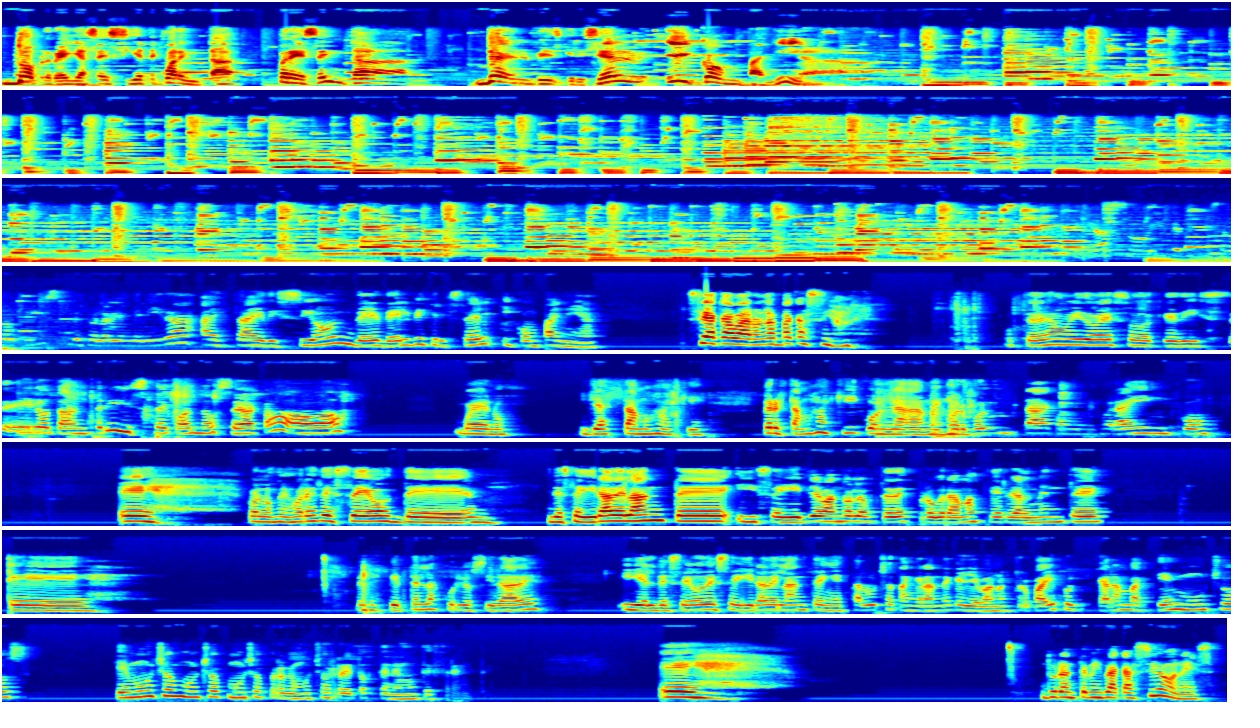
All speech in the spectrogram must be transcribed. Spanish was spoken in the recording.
WIAC 740 presenta Delvis Grisel y compañía. A esta edición de Delvis Grisel y compañía. Se acabaron las vacaciones. Ustedes han oído eso de que dice, sido tan triste cuando se acaba. Bueno, ya estamos aquí, pero estamos aquí con la mejor voluntad, con el mejor ahínco, eh, con los mejores deseos de, de seguir adelante y seguir llevándole a ustedes programas que realmente eh, les despierten las curiosidades y el deseo de seguir adelante en esta lucha tan grande que lleva nuestro país, porque caramba, que muchos, que muchos, muchos, muchos, pero que muchos retos tenemos de frente. Eh, durante mis vacaciones,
